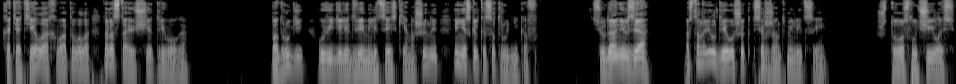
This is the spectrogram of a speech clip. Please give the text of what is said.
хотя тело охватывала нарастающая тревога. Подруги увидели две милицейские машины и несколько сотрудников. «Сюда нельзя!» — остановил девушек сержант милиции. «Что случилось?»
